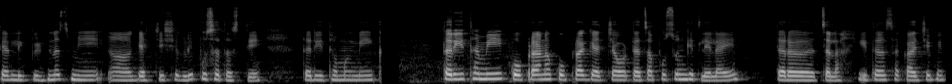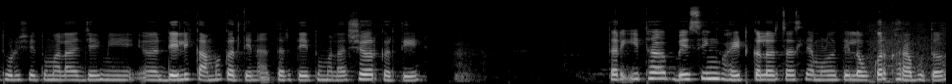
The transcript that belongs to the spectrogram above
त्या लिक्विडनंच मी गॅसची शेगडी पुसत असते. तर इथं मग मी तर इथं मी कोपरा ना कोपरा गॅसच्या ओट्याचा पुसून घेतलेला आहे. तर चला इथं सकाळचे मी थोडेसे तुम्हाला जे मी डेली कामं करते ना तर ते तुम्हाला शेअर करते. तर इथं बेसिंग व्हाईट कलरचं असल्यामुळं ते लवकर खराब होतं.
